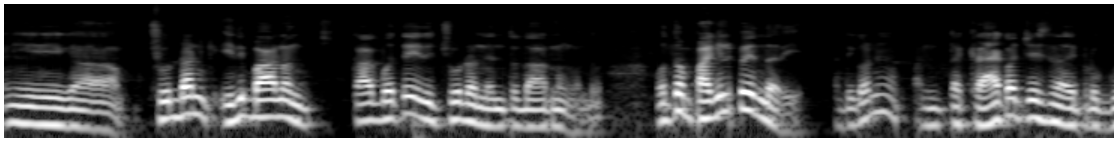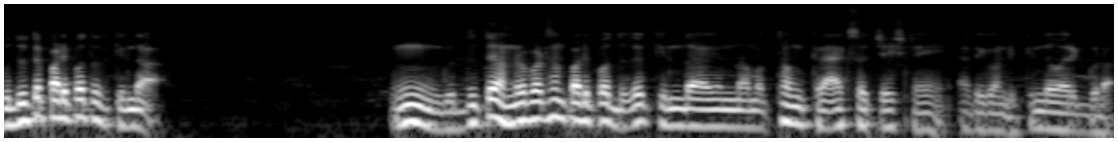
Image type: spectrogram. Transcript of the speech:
ఇక చూడ్డానికి ఇది బాగానే ఉంది కాకపోతే ఇది చూడండి ఎంత దారుణంగా ఉందో. మొత్తం పగిలిపోయింది అది. అది కానీ అంత క్రాక్ వచ్చేసింది అది. ఇప్పుడు గుద్దుతే పడిపోతుంది కింద. గుద్దుతే హండ్రెడ్ పర్సెంట్ పడిపోతుంది కింద కింద మొత్తం క్రాక్స్ వచ్చేసినాయి. అదిగోండి కింద వరకు కూడా.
